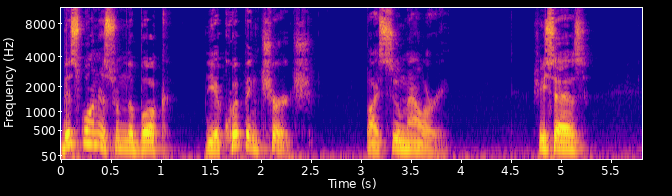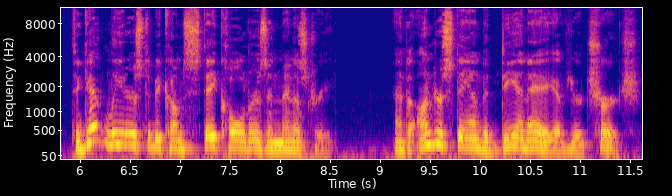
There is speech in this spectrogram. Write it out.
This one is from the book The Equipping Church by Sue Mallory. She says, To get leaders to become stakeholders in ministry and to understand the DNA of your church,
